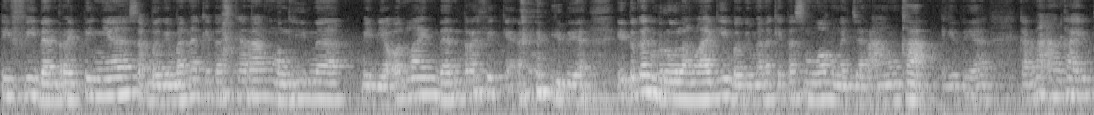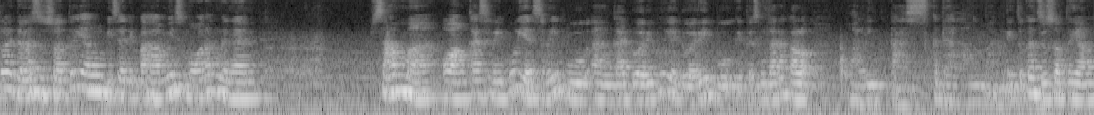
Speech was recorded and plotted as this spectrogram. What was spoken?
TV dan ratingnya sebagaimana kita sekarang menghina media online dan trafficnya gitu ya. Itu kan berulang lagi bagaimana kita semua mengejar angka gitu ya. Karena angka itu adalah sesuatu yang bisa dipahami semua orang dengan sama. Oh angka seribu ya seribu angka dua ribu ya dua ribu gitu. Sementara kalau kualitas kedalaman itu kan sesuatu yang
